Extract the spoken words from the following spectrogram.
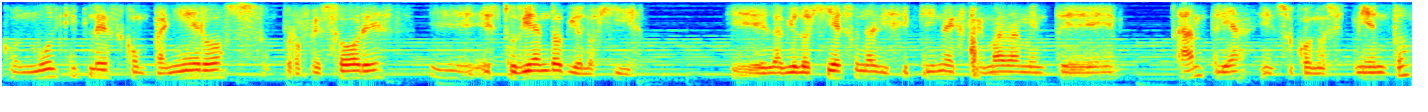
con múltiples compañeros, profesores, eh, estudiando biología. La biología es una disciplina extremadamente amplia en su conocimiento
